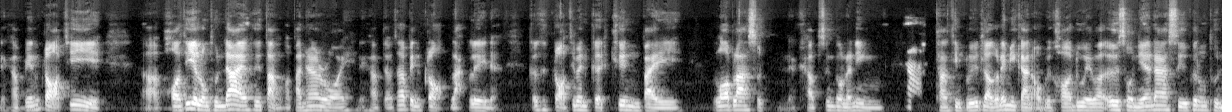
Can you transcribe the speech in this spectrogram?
นะครับเพราะฉะนั้นกรอบที่พอที่จะลงทุนได้ก็คือต่ำกว่าพันห้าร้อยนะครับแต่ถ้าเป็นกรอบหลักเลยเนี่ยก็คือกรอบที่มันเกิดขึ้นไปรอบล่าสุดนะครับซึ่งตรงนั้นเองทางทีมบริษัทเราก็ได้มีการออกวิเคราะห์ด้วยว่าเออโซนนี้น่าซื้อเพื่อลงทุน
